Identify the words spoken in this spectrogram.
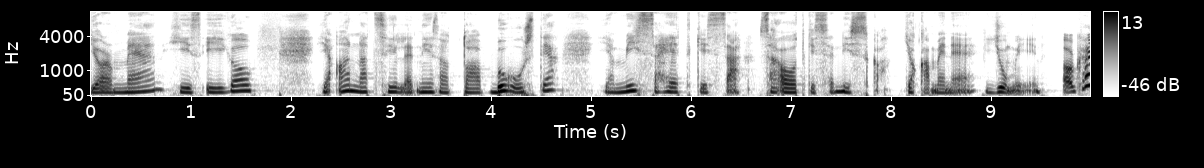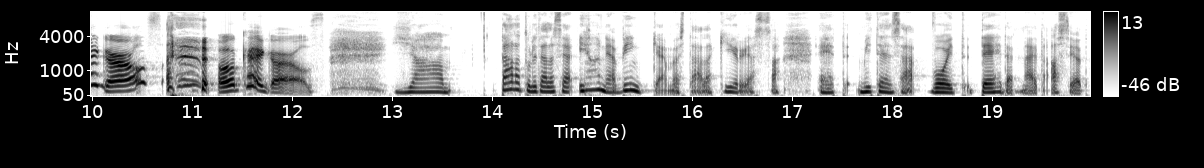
your man, his ego, ja annat sille niin sanottua boostia, ja missä hetkissä sä ootkin se niska, joka menee jumiin. Okay, girls. okay, girls. Ja täällä tuli tällaisia ihania vinkkejä myös täällä kirjassa, että miten sä voit tehdä näitä asioita.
